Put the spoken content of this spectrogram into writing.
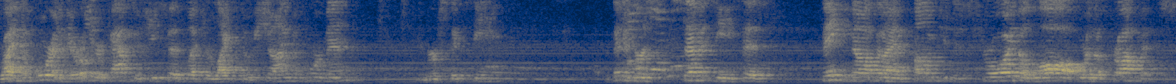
right before in the earlier passage, he says, Let your light so shine before men, in verse 16. But then in verse 17, he says, Think not that I am come to destroy the law or the prophets.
